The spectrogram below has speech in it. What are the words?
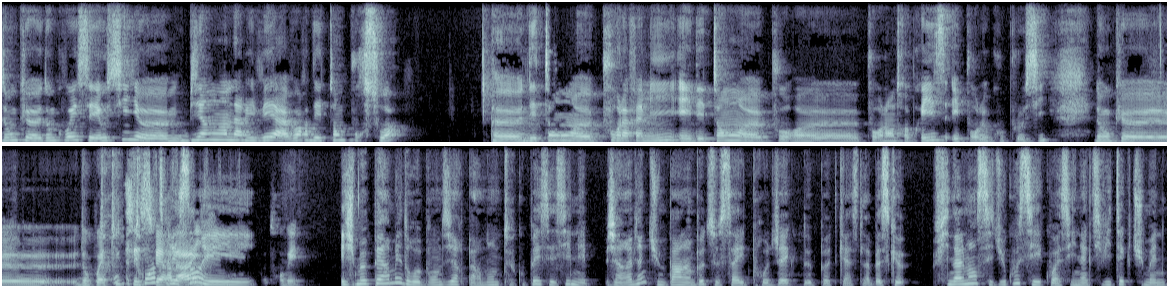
donc, donc oui, c'est aussi bien arriver à avoir des temps pour soi. Euh, des mm. temps euh, pour la famille et des temps euh, pour pour l'entreprise et pour le couple aussi. Donc donc ouais toutes ces sphères là trouver. Et je me permets de rebondir, pardon de te couper Cécile, mais j'aimerais bien que tu me parles un peu de ce side project de podcast là, parce que finalement c'est du coup c'est quoi? C'est une activité que tu mènes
